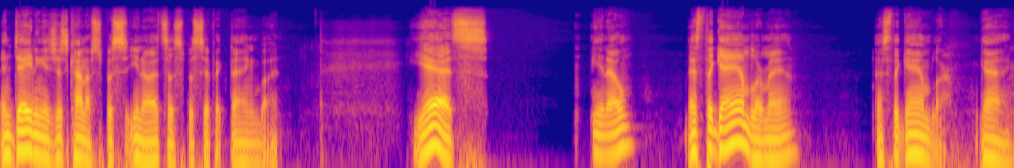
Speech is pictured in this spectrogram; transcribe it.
and dating is just kind of specific, you know, it's a specific thing, but yeah, you know, that's the gambler, man. That's the gambler gang.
